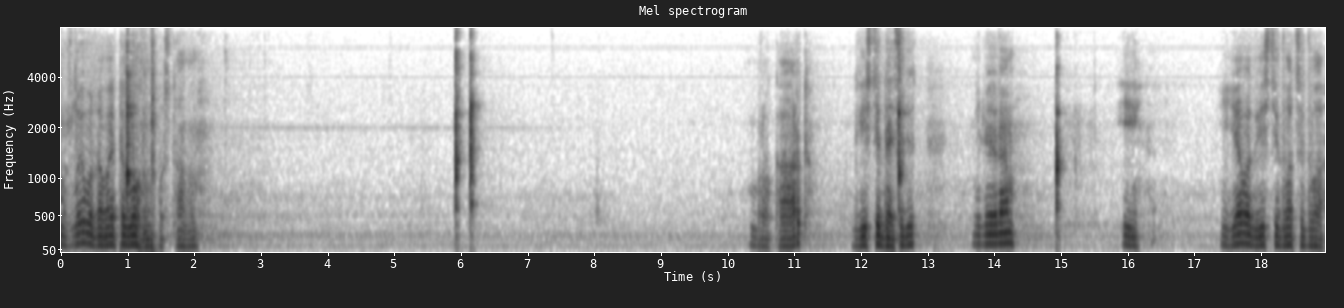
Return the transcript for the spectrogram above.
Можливо, давайте вогонь поставимо. Брокарт 210 мг і Єва 222.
